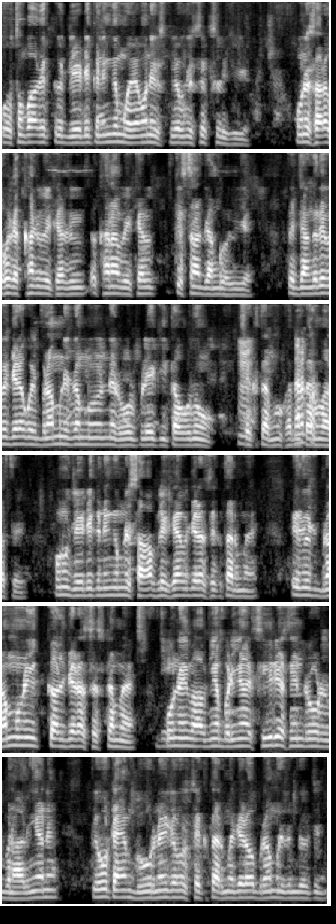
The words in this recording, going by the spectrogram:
ਉਸ ਤੋਂ ਬਾਅਦ ਇੱਕ ਜੇਡੀ ਕਨਿੰਗਮ ਹੋਇਆ ਉਹਨੇ ਹਿਸਟਰੀ ਆਫ ਦੀ ਸਿਕਸ ਲਿਖੀ ਹੈ। ਉਹਨੇ ਸਾਰਾ ਕੁਝ ਅੱਖਾਂ 'ਚ ਵੇਖਿਆ ਸੀ ਅੱਖਾਂ ਨਾਲ ਵੇਖਿਆ ਵੀ ਕਿਸ ਤਰ੍ਹਾਂ ਜੰਗ ਹੋਈ ਹੈ। ਤੇ ਜੰਗ ਦੇ ਵਿੱਚ ਜਿਹੜਾ ਕੋਈ ਬ੍ਰਾਹਮਣਿਜ਼ਮ ਨੇ ਰੋਲ ਪਲੇ ਕੀਤਾ ਉਦੋਂ ਸਿੱਖ ਧਰਮ ਨੂੰ ਖਤਮ। ਕਰਨ ਵਾਸਤੇ ਉਹਨੂੰ ਜੇਡੀ ਕਨਿੰਗਮ ਨੇ ਸਾਫ਼ ਲਿਖਿਆ ਵੀ ਜਿਹੜਾ ਸਿੱਖ ਧਰਮ ਹੈ ਇਹਦੇ ਵਿੱਚ ਬ੍ਰਾਹਮਣਿਕਲ ਜਿਹੜਾ ਸਿਸਟਮ ਹੈ। ਉਹਨੇ ਆਪਦੀਆਂ ਬੜੀਆਂ ਸੀਰੀਅਸ ਇਨ ਰੋਡਸ ਬਣਾ ਲਈਆਂ ਨੇ। ਕਿ ਉਹ ਟਾਈਮ ਦੂਰ ਨਹੀਂ ਜਦੋਂ ਸਿੱਖ ਧਰਮ ਜਿਹੜਾ ਉਹ ਬ੍ਰਾਹਮਣਿਜ਼ਮ ਦੇ ਵਿੱਚ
